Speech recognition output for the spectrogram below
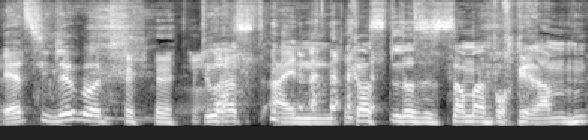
Herzlichen Glückwunsch. Du hast ein kostenloses Sommerprogramm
